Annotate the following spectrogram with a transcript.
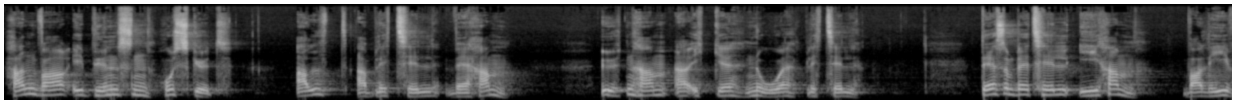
Han var i begynnelsen hos Gud. Alt er blitt til ved ham. Uten ham er ikke noe blitt til. Det som ble til i ham, var liv,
